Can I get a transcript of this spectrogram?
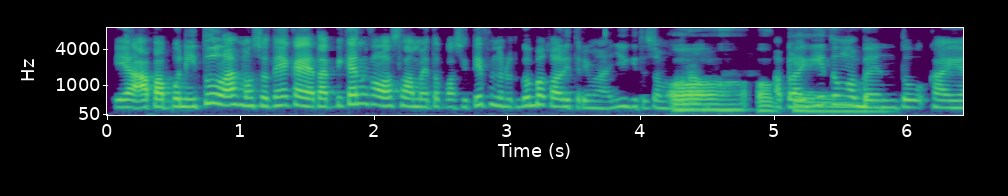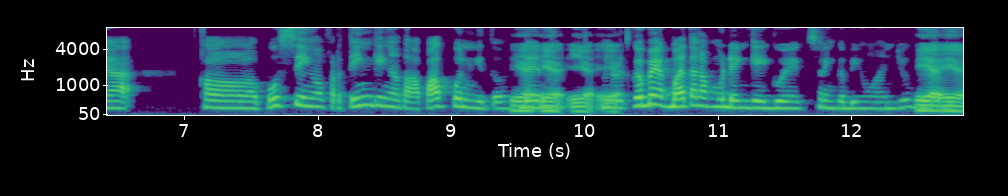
ya apa pun itulah maksudnya kayak tapi kan kalau selama itu positif menurut gue bakal diterima aja gitu sama orang. Oh, oke. Apalagi itu ngebantu kayak kalau lo pusing, overthinking atau apa pun gitu. Iya Dan iya iya. iya. menurut gue banyak banget anak muda yang kayak gue sering kebingungan juga. Iya iya.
